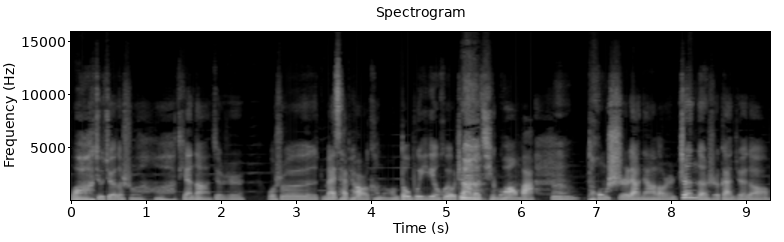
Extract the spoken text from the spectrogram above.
哇，就觉得说啊，天哪，就是我说买彩票可能都不一定会有这样的 情况吧。嗯同时，两家老人真的是感觉到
